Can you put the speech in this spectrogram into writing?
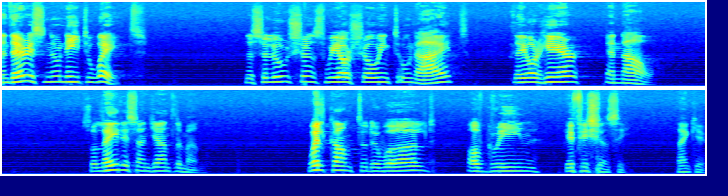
And there is no need to wait. The solutions we are showing tonight, they are here and now. So ladies and gentlemen, welcome to the world of green efficiency. Thank you.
